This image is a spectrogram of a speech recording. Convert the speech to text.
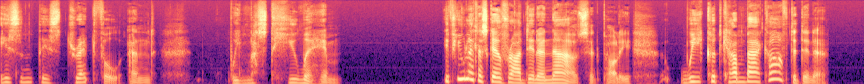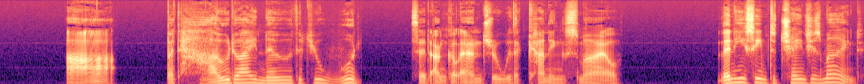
Isn't this dreadful? and We must humour him. If you let us go for our dinner now, said Polly, we could come back after dinner. Ah, but how do I know that you would? said Uncle Andrew with a cunning smile. Then he seemed to change his mind.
